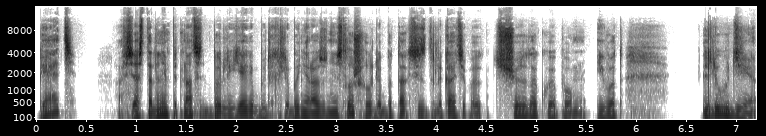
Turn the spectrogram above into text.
5, а все остальные 15 были, я либо их либо ни разу не слышал, либо так издалека, типа, что это такое помню. И вот люди,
